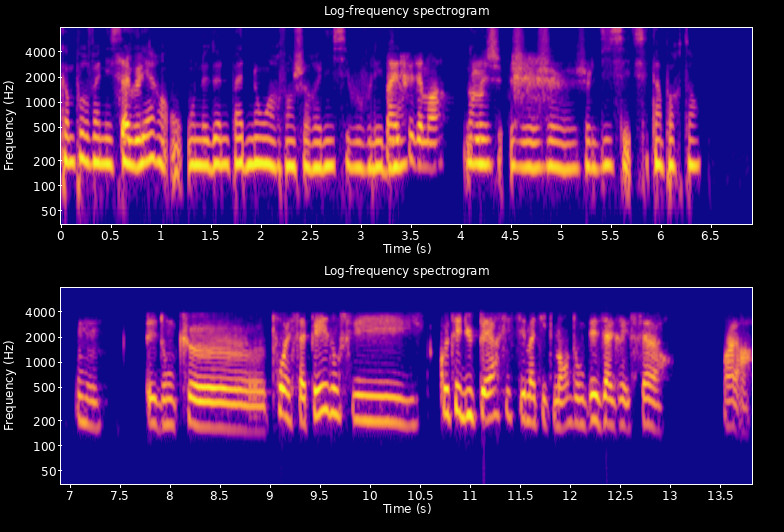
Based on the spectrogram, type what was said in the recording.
comme pour Vanessa ça veut- hier, on, on ne donne pas de nom en revanche, Aurélie, si vous voulez Bah, bien. excusez-moi. non, Mm. mais je, je, je, je le dis, c'est important. Mhm. Et donc, euh, pro SAP, donc c'est côté du père systématiquement, donc des agresseurs. Voilà.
